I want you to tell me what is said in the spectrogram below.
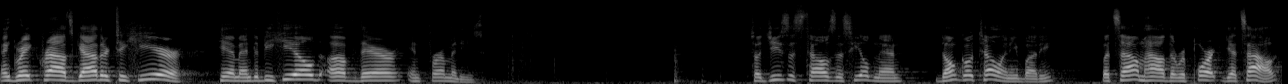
and great crowds gathered to hear him and to be healed of their infirmities. So, Jesus tells this healed man, Don't go tell anybody. But somehow the report gets out,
